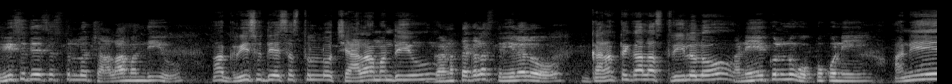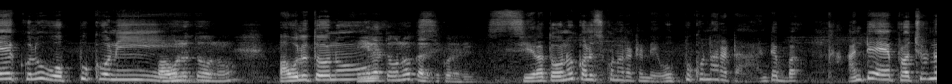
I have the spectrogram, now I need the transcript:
గ్రీసు దేశస్థుల్లో చాలా మంది ఆ గ్రీసు దేశస్థుల్లో చాలా మంది ఘనతగల స్త్రీలలో ఘనత గల స్త్రీలలో అనేకులను ఒప్పుకొని అనేకులు ఒప్పుకొని పౌలుతోను పౌలుతోనూ స్త్రీలతోనూ కలుసుకున్నది శీలతోనూ కలుసుకున్నారటండి ఒప్పుకున్నారట. అంటే అంటే ప్రచురణ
